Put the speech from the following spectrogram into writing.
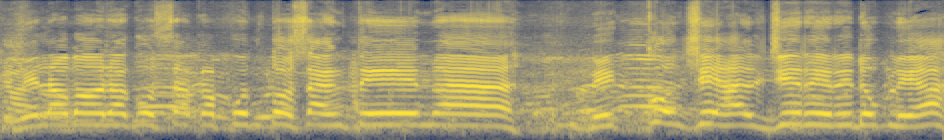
Nilabaw na gusa ka puntos ang team na ni Konsehal Jerry Redoble ha.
